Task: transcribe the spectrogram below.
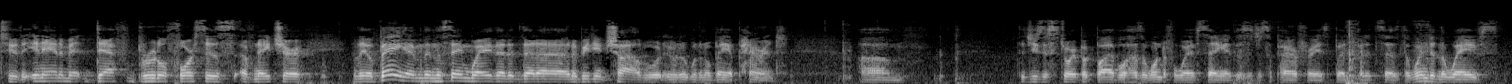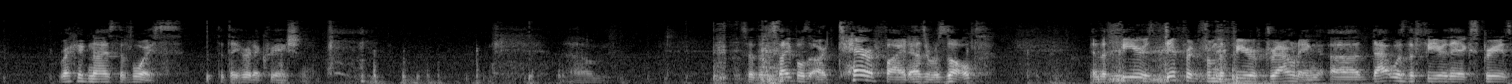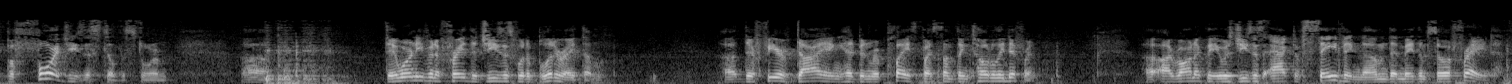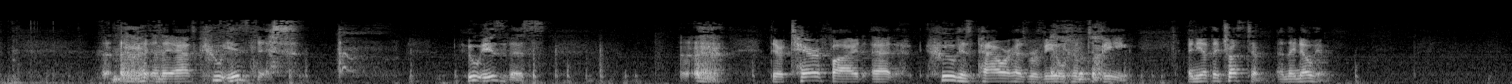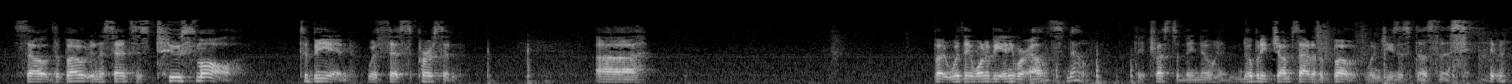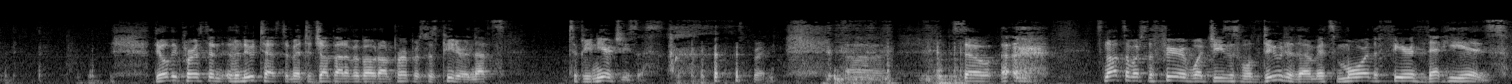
to the inanimate, deaf, brutal forces of nature, and they obey him in the same way that, that uh, an obedient child would, would, would obey a parent. Um, the Jesus Storybook Bible has a wonderful way of saying it. This is just a paraphrase, but, but it says, The wind and the waves recognize the voice that they heard at creation. um, so the disciples are terrified as a result, and the fear is different from the fear of drowning. Uh, that was the fear they experienced before Jesus stilled the storm. Uh, they weren't even afraid that Jesus would obliterate them uh, their fear of dying had been replaced by something totally different. Uh, ironically, it was Jesus' act of saving them that made them so afraid. and they ask, Who is this? who is this? They're terrified at who his power has revealed him to be. And yet they trust him and they know him. So the boat, in a sense, is too small to be in with this person. Uh, but would they want to be anywhere else? No. They trust him. They know him. Nobody jumps out of the boat when Jesus does this. the only person in the New Testament to jump out of a boat on purpose was Peter, and that's to be near Jesus. right. Uh, so it's not so much the fear of what Jesus will do to them; it's more the fear that He is,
